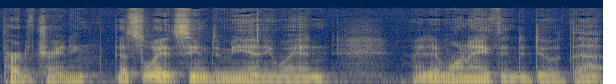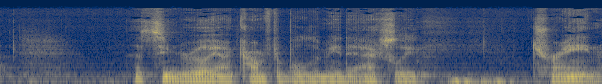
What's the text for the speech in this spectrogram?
part of training. That's the way it seemed to me anyway, and I didn't want anything to do with that. That seemed really uncomfortable to me to actually train.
